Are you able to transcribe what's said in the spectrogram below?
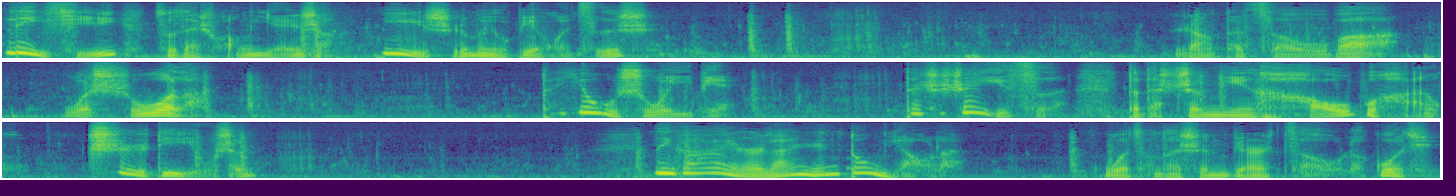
利奇坐在床沿上，一直没有变换姿势。让他走吧，我说了。他又说一遍，但是这一次他的声音毫不含糊，掷地有声。那个爱尔兰人动摇了，我从他身边走了过去，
